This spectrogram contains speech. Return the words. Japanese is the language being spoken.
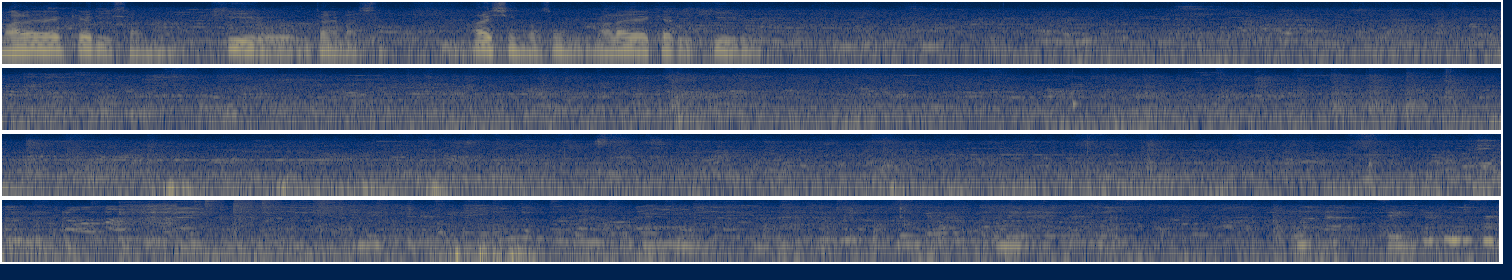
マラヤ・キャリーさんの「ヒーロー」を歌いました。アイシングはそのマラヤ・キャリー「ヒーロー」接客の際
